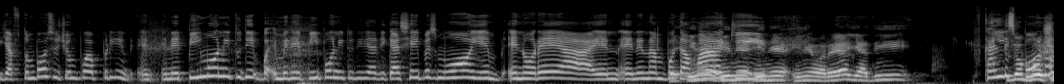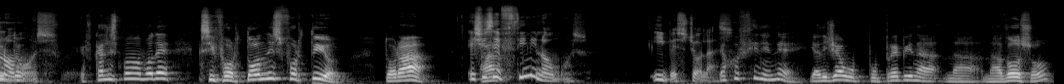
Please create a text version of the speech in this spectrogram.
Γι' αυτό πω σε που είπα πριν, είναι επίμονη του, με επίπονη του τη διαδικασία, είπες μου, όχι, είναι ωραία, είναι ένα ποταμάκι. Είναι, είναι, είναι, είναι ωραία γιατί... Βγάλεις πόνο όμως ευκάλει πόνο, οπότε ξυφορτώνει φορτίο. Τώρα. Έχει α... ευθύνη όμω. Είπες κιόλας. Έχω ευθύνη, ναι. Γιατί που, που πρέπει να, να, να δώσω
